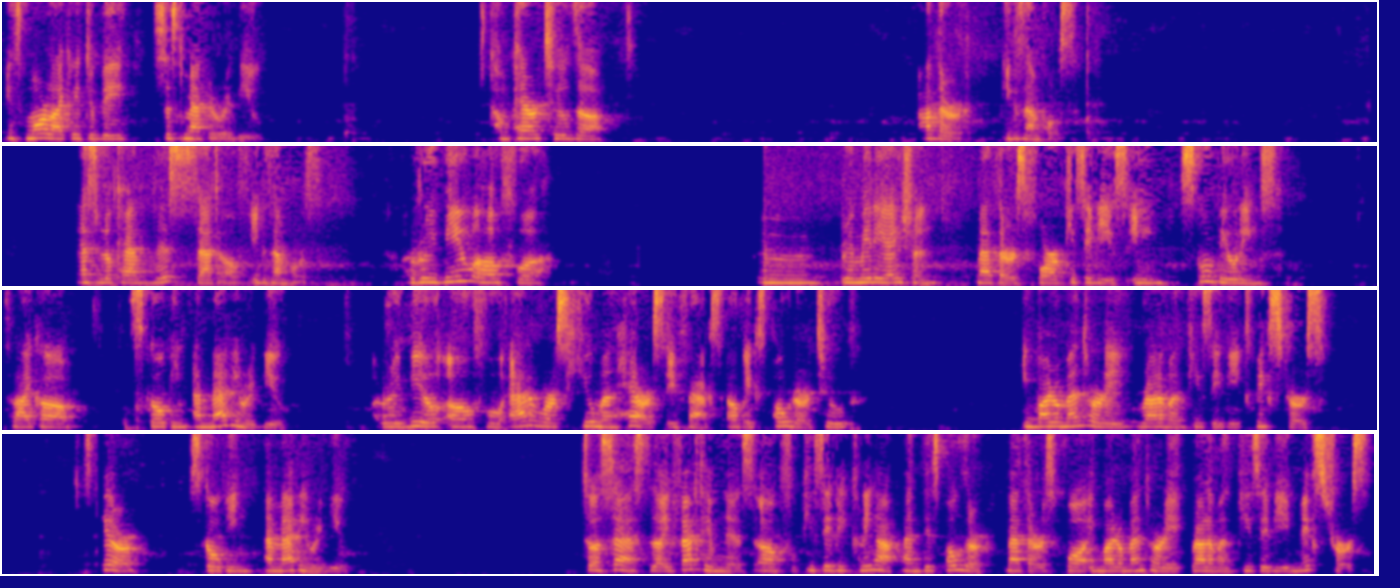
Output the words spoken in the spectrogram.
it's more likely to be systematic review compared to the other examples. Let's look at this set of examples. A review of uh, rem remediation methods for PCBs in school buildings, it's like a uh, scoping and mapping review, a review of adverse human health effects of exposure to environmentally relevant PCB mixtures, still scoping and mapping review. To assess the effectiveness of PCB cleanup and disposal methods for environmentally relevant PCB mixtures,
